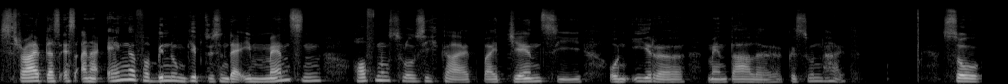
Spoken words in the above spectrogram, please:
schreibt, dass es eine enge Verbindung gibt zwischen der immensen Hoffnungslosigkeit bei Gen Z und ihrer mentalen Gesundheit. So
